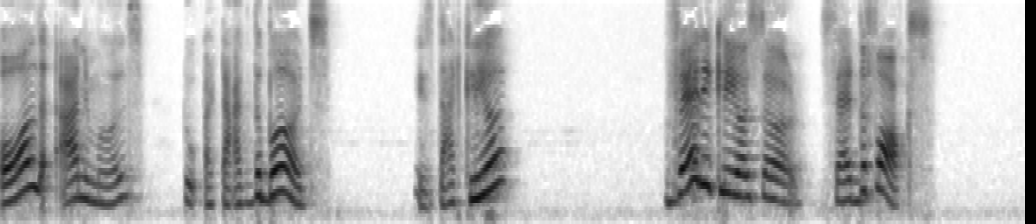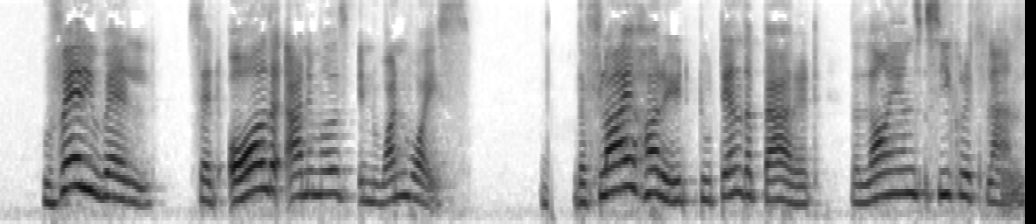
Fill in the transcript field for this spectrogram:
all the animals to attack the birds. Is that clear? Very clear, sir, said the fox. Very well, said all the animals in one voice. The fly hurried to tell the parrot the lion's secret plan.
